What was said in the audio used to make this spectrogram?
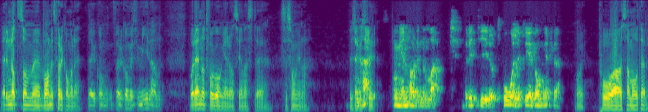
är det något som är vanligt förekommande? Det har ju kom, förekommit för Milan både en och två gånger de senaste säsongerna. Hur ser Den ut här gången har det nog varit retiro två eller tre gånger tror jag. Oj. På uh, samma hotell?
